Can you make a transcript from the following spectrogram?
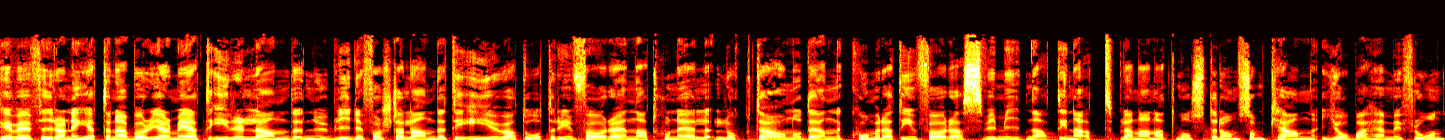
TV4-nyheterna börjar med att Irland nu blir det första landet i EU att återinföra en nationell lockdown och den kommer att införas vid midnatt i natt. Bland annat måste de som kan jobba hemifrån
